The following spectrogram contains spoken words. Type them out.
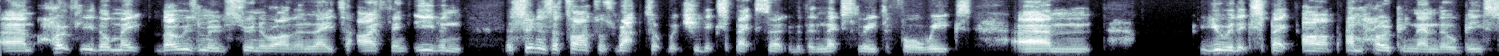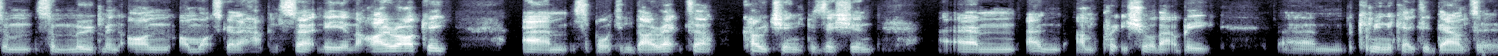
Um, hopefully, they'll make those moves sooner rather than later. I think even as soon as the title's wrapped up, which you'd expect certainly within the next three to four weeks, um, you would expect. Uh, I'm hoping then there'll be some some movement on on what's going to happen. Certainly in the hierarchy, um, sporting director, coaching position, um, and I'm pretty sure that'll be um, communicated down to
